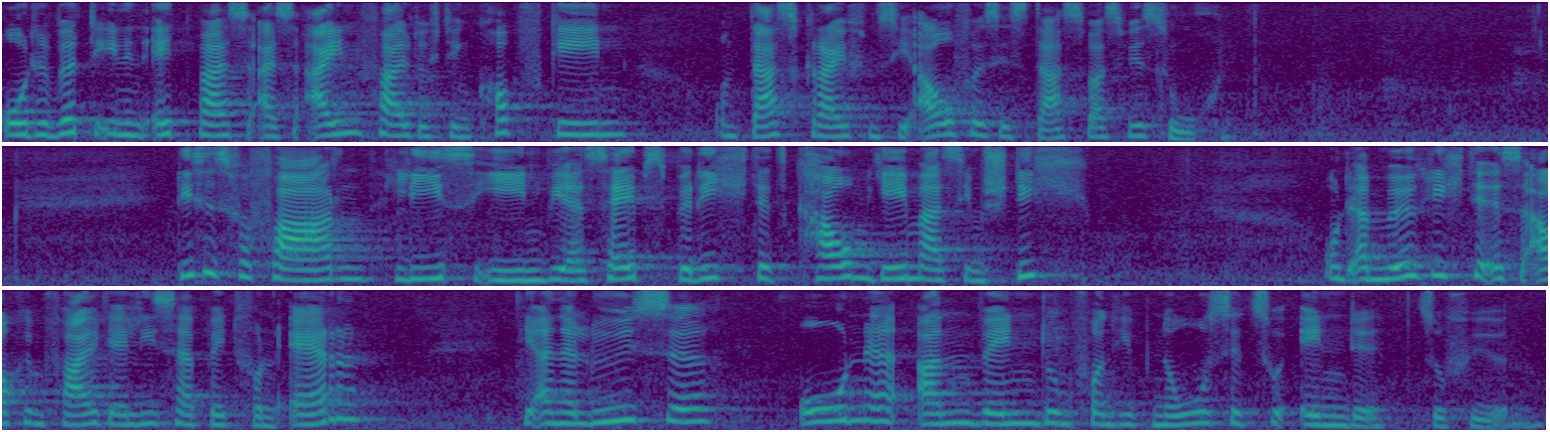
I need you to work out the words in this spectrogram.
oder wird Ihnen etwas als Einfall durch den Kopf gehen und das greifen Sie auf, es ist das, was wir suchen. Dieses Verfahren ließ ihn, wie er selbst berichtet, kaum jemals im Stich und ermöglichte es auch im Fall der Elisabeth von R., die Analyse ohne Anwendung von Hypnose zu Ende zu führen.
